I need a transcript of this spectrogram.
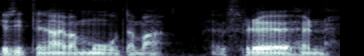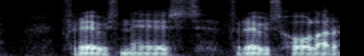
ja sitten aivan muutama Fröhön, Freusnes, Freusholar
